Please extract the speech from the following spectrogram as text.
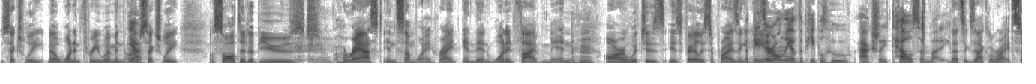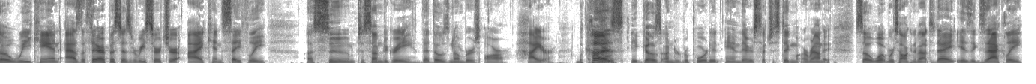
sexually no, one in 3 women are Yeah. sexually assaulted, abused, harassed in some way, right? And then one in 5 men are, which is is fairly surprising. Mm-hmm. But these And are only of the people who actually tell somebody. that's exactly right. So we can, as a therapist, as a researcher, I can safely assume to some degree that those numbers are higher because it goes underreported and there's such a stigma around it. So what we're talking about today is exactly,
